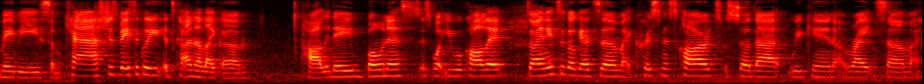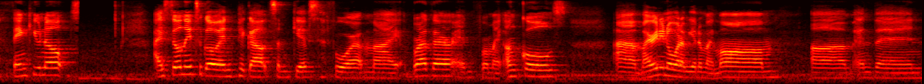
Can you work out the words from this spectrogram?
maybe some cash just basically it's kind of like a holiday bonus is what you would call it so I need to go get some Christmas cards so that we can write some thank you notes. I still need to go and pick out some gifts for my brother and for my uncles. Um, I already know what I'm getting my mom. Um, and then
